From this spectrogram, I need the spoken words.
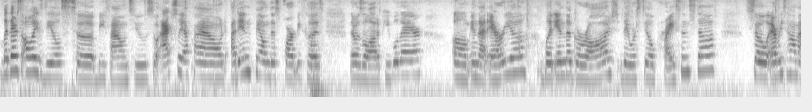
But there's always deals to be found too. So actually I found, I didn't film this part because there was a lot of people there um, in that area. But in the garage, they were still pricing stuff. So every time I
